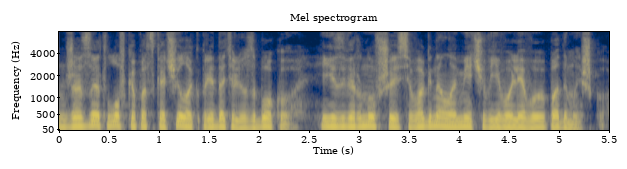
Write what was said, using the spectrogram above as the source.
Джазет ловко подскочила к предателю сбоку и, извернувшись, вогнала меч в его левую подмышку.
